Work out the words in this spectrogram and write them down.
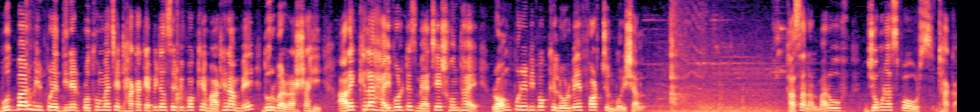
বুধবার মিরপুরের দিনের প্রথম ম্যাচে ঢাকা ক্যাপিটালসের বিপক্ষে মাঠে নামবে দুর্বার রাজশাহী। আরেক খেলায় হাই ভোল্টেজ ম্যাচে সন্ধ্যায় রংপুরের বিপক্ষে লড়বে ফরচুন বরিশাল। হাসান আল মারুফ, যমুনা স্পোর্টস, ঢাকা।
